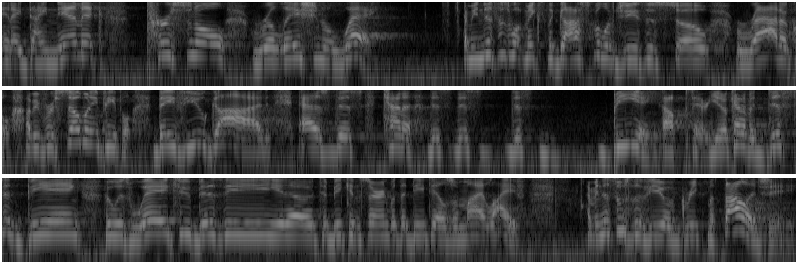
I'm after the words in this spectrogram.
in a dynamic, personal, relational way. I mean, this is what makes the gospel of Jesus so radical. I mean, for so many people, they view God as this kind of this this this being up there, you know, kind of a distant being who is way too busy, you know, to be concerned with the details of my life. I mean, this was the view of Greek mythology.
